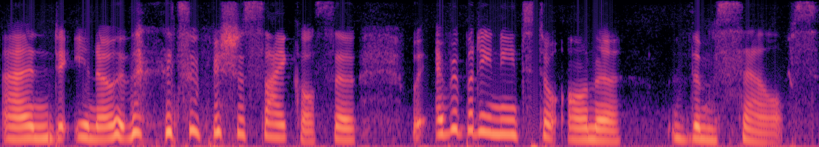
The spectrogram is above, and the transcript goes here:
and you know it's a vicious cycle. So everybody needs to honor themselves,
